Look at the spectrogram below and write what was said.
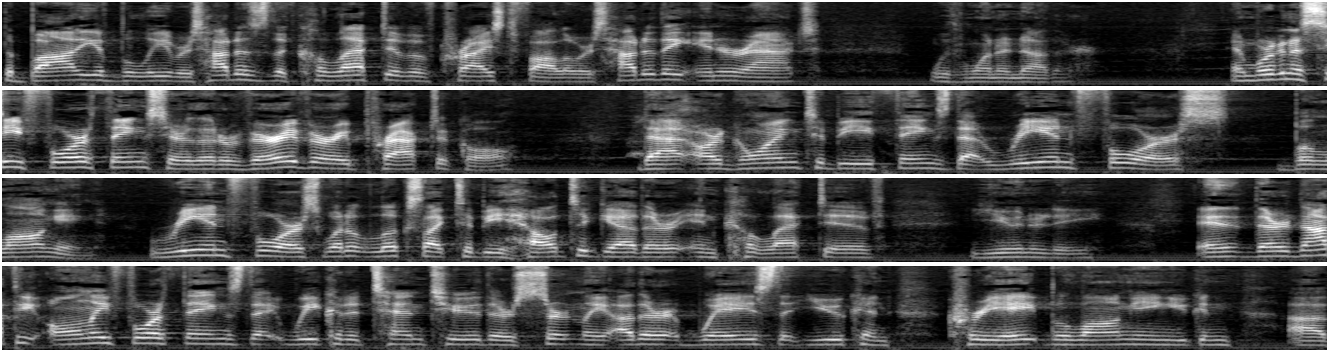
the body of believers, how does the collective of Christ followers, how do they interact with one another? And we're going to see four things here that are very, very practical that are going to be things that reinforce belonging, reinforce what it looks like to be held together in collective unity. And they're not the only four things that we could attend to. There's certainly other ways that you can create belonging. You can uh,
